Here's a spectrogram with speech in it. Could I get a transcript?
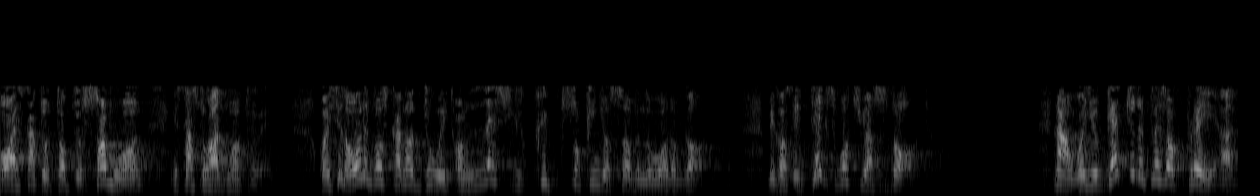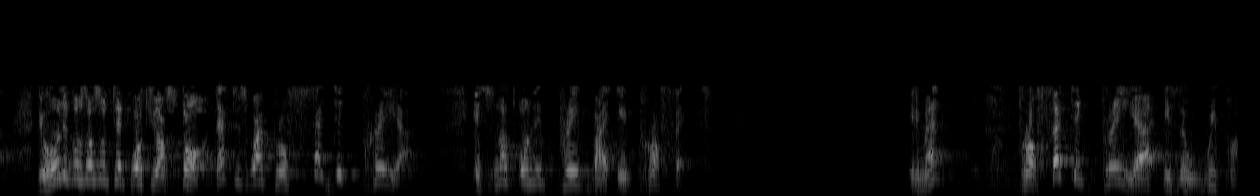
or I start to talk to someone, it starts to add more to it. But you see, the Holy Ghost cannot do it unless you keep soaking yourself in the Word of God. Because it takes what you have stored. Now, when you get to the place of prayer, the Holy Ghost also takes what you have stored. That is why prophetic prayer is not only prayed by a prophet. Amen? Prophetic prayer is a weapon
